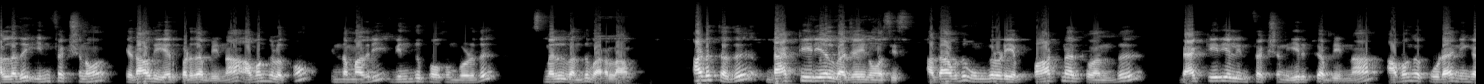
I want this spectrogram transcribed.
அல்லது இன்ஃபெக்ஷனோ ஏதாவது ஏற்படுது அப்படின்னா அவங்களுக்கும் இந்த மாதிரி விந்து போகும் பொழுது ஸ்மெல் வந்து வரலாம். அடுத்தது பாக்டீரியல் வஜைனோசிஸ் அதாவது உங்களுடைய பார்ட்னருக்கு வந்து பாக்டீரியல் இன்ஃபெக்ஷன் இருக்கு அப்படின்னா அவங்க கூட நீங்க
